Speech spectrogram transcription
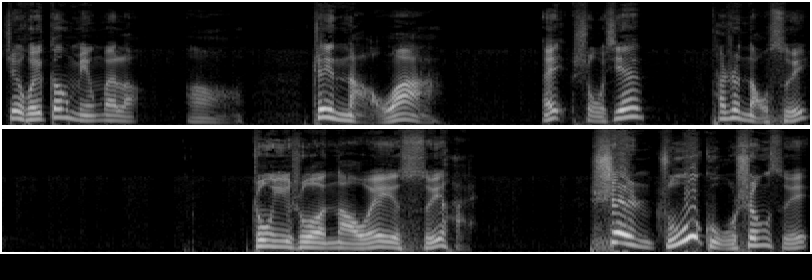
这回更明白了啊！这脑啊，哎，首先它是脑髓。中医说脑为髓海，肾主骨生髓。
